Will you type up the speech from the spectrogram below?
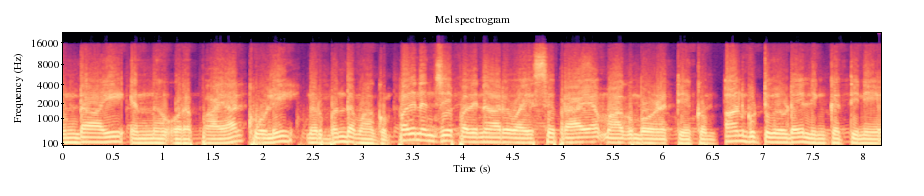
ഉണ്ടായി എന്ന് ഉറപ്പായാൽ കുളി നിർബന്ധമാകും. പതിനഞ്ച് പതിനാറ് വയസ്സ് പ്രായമാകുമ്പോഴത്തേക്കും ആൺകുട്ടികളുടെ ലിംഗത്തിന്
